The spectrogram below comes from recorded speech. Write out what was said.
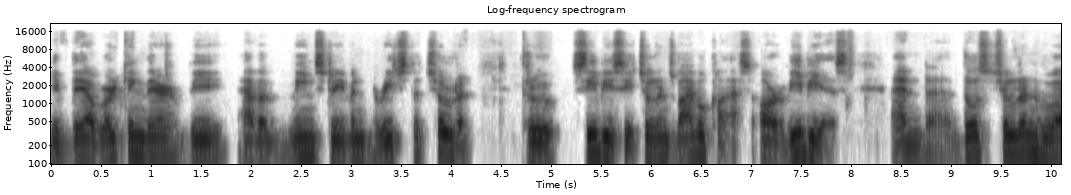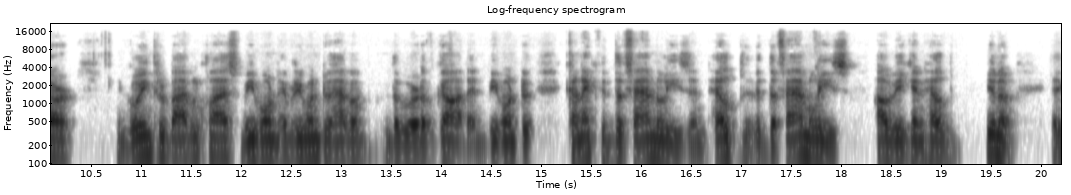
if they are working there we have a means to even reach the children through cbc children's bible class or vbs and uh, those children who are going through Bible class, we want everyone to have a, the Word of God, and we want to connect with the families and help with the families how we can help you know uh,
